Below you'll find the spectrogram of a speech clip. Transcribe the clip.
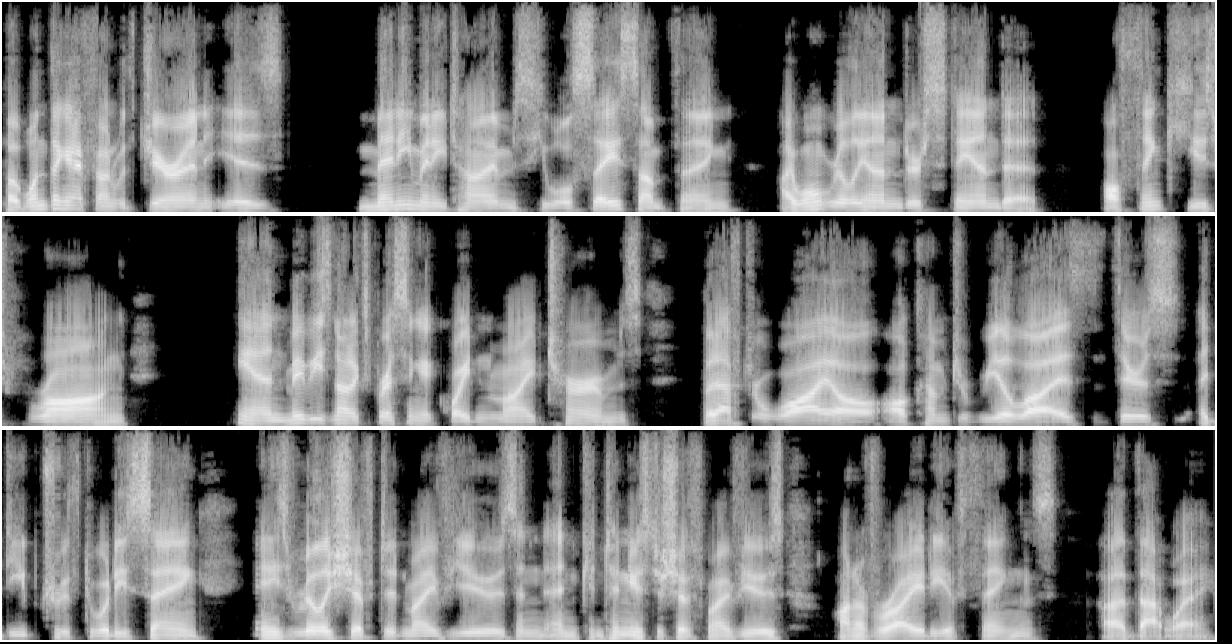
but one thing I found with Jaron is many, many times he will say something, I won't really understand it. I'll think he's wrong, and maybe he's not expressing it quite in my terms. But after a while, I'll come to realize that there's a deep truth to what he's saying. And he's really shifted my views and, and continues to shift my views on a variety of things uh, that way.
